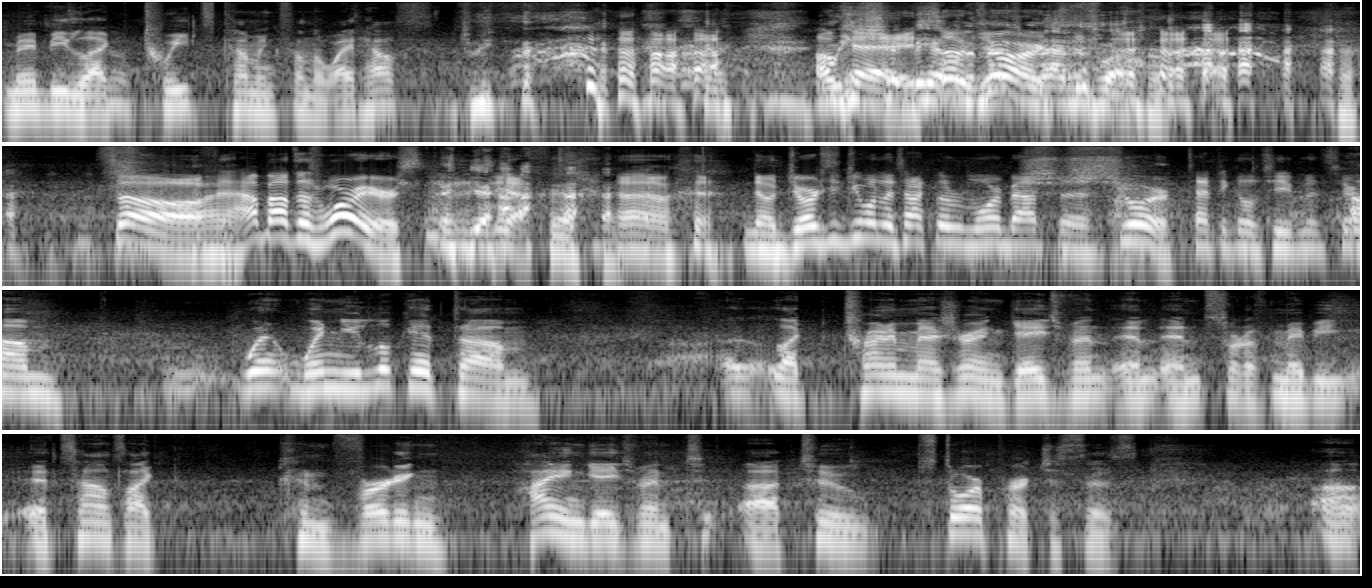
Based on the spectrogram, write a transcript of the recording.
Maybe like oh. tweets coming from the White House? okay, we should be able so to George. that as well. So, how about those Warriors? yeah. yeah. Uh, no, George, did you want to talk a little more about the sure. technical achievements here? Um, when, when you look at um, uh, like trying to measure engagement and, and sort of maybe it sounds like converting high engagement uh, to store purchases. Uh,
